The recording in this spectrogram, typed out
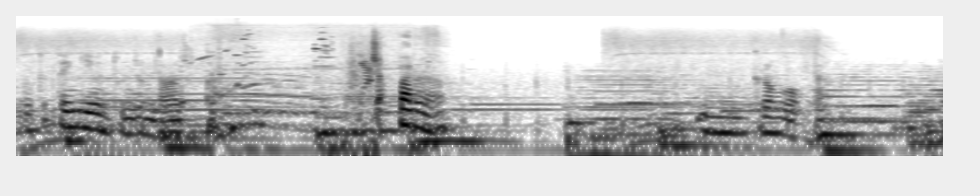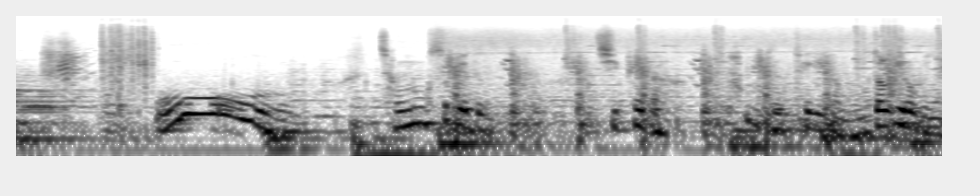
이것도 땡기면 돈 좀 나와줄까? 쫙 빨아라. 음 그런 거 없다. 오 장롱 속에도 지폐가 한 뭉태기가 무더기로 그냥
